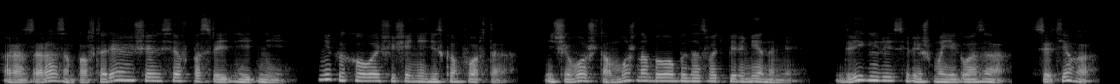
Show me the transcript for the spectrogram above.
раз за разом повторяющаяся в последние дни. Никакого ощущения дискомфорта. Ничего, что можно было бы назвать переменами. Двигались лишь мои глаза. Все тело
